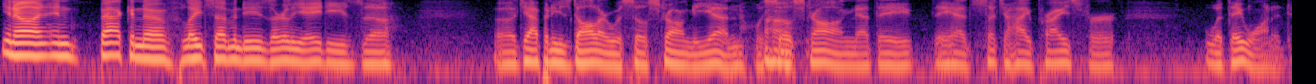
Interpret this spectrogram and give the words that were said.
you know, and, and back in the late '70s, early '80s, uh, uh, Japanese dollar was so strong, the yen was Uh-huh. so strong that they they had such a high price for what they wanted.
